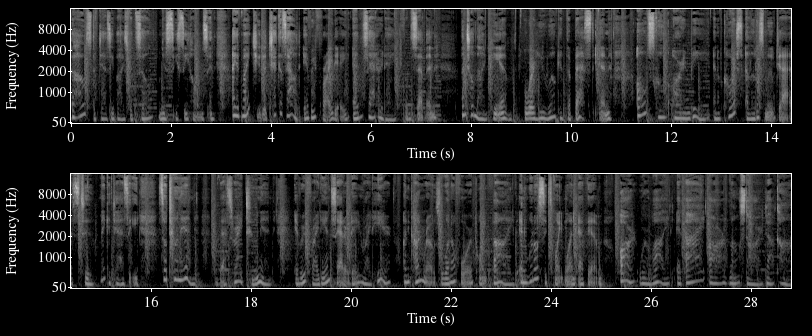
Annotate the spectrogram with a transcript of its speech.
the host of Jazzy Vibes with Soul, Miss CC Holmes, and I invite you to check us out every Friday and Saturday from 7 until 9 p.m., where you will get the best in old school R&B and of course a little smooth jazz to make it jazzy. So tune in. That's right, tune in every Friday and Saturday right here on Conroe's 104.5 and 106.1 FM or worldwide at irlonestar.com.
